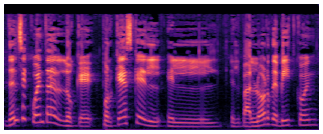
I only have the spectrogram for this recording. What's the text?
dense cuenta de lo que, por qué es que el, el, valor de Bitcoin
